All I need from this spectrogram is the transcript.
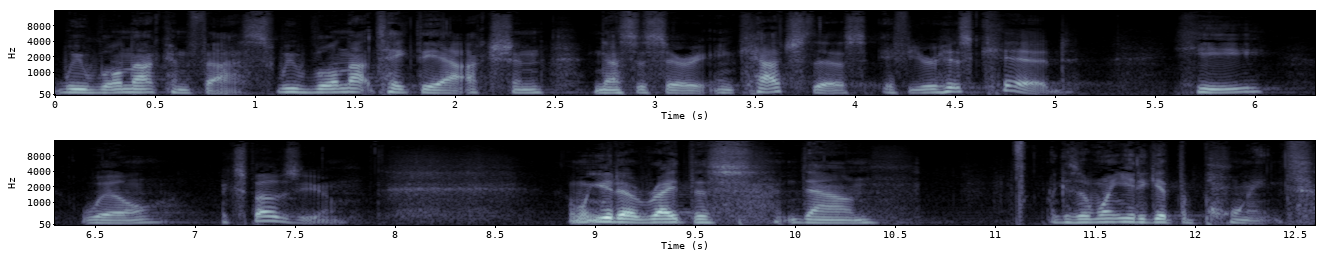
we will not confess. We will not take the action necessary. And catch this if you're his kid, he will expose you. I want you to write this down because I want you to get the point.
